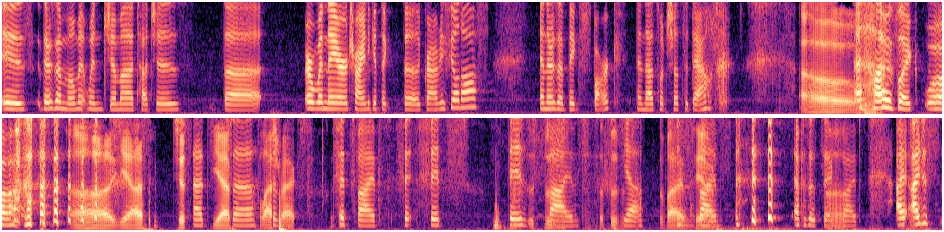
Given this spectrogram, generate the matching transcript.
is there's a moment when Jemma touches the, or when they are trying to get the, the gravity field off, and there's a big spark, and that's what shuts it down. oh, and I was like, whoa. uh, yeah, just that's yeah, uh, flashbacks. Fitz vibes. Fit, Fitz, Fizz vibes. Fizz Yeah. vibes. Fizz Yeah. vibes. Episode six Uh, vibes. I I just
